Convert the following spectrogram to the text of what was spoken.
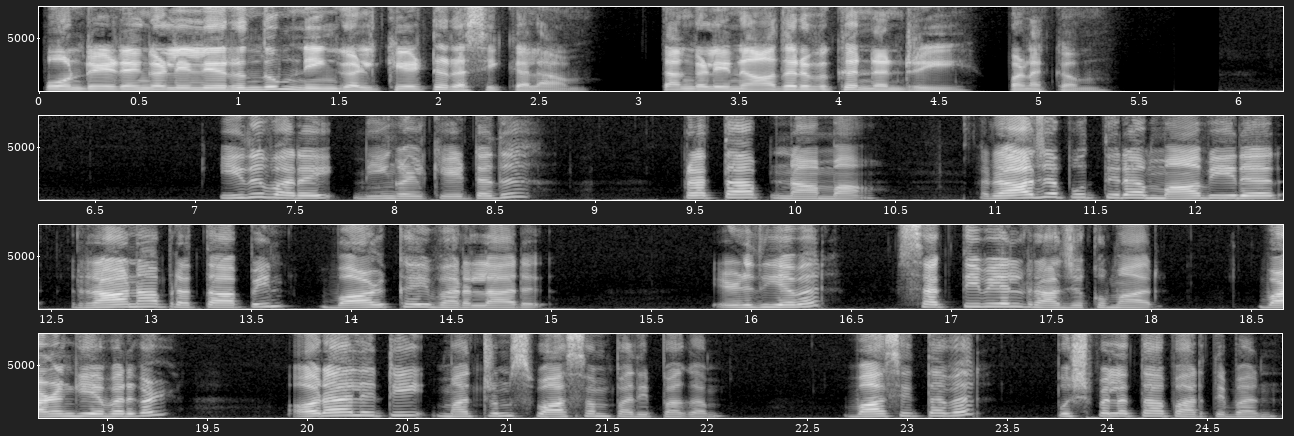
போன்ற இடங்களிலிருந்தும் நீங்கள் கேட்டு ரசிக்கலாம். தங்களின் ஆதரவுக்கு நன்றி. வணக்கம். இதுவரை நீங்கள் கேட்டது பிரதாப் நாமா. ராஜபுத்திர மாவீரர் ராணா பிரதாப்பின் வாழ்க்கை வரலாறு. எழுதியவர் சக்திவேல் ராஜகுமார். வழங்கியவர்கள் ஒராலிட்டி மற்றும் சுவாசம் பதிப்பகம். வாசித்தவர் புஷ்பலதா பார்த்திபன்.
